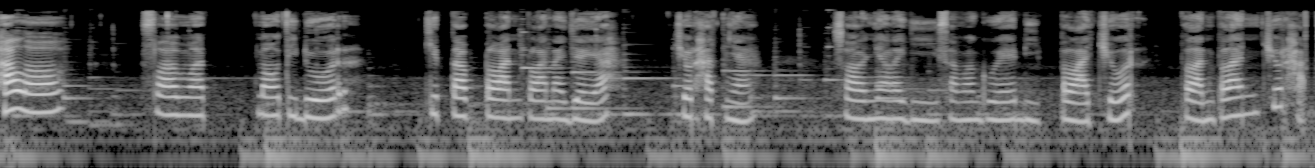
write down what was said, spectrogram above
Halo, selamat mau tidur. Kita pelan-pelan aja ya curhatnya. Soalnya lagi sama gue di pelacur, pelan-pelan curhat.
